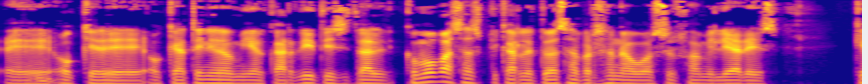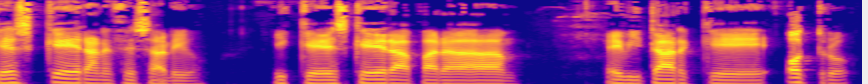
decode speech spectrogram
eh, o, que, o que ha tenido miocarditis y tal, ¿cómo vas a explicarle tú a esa persona o a sus familiares que es que era necesario y que es que era para evitar que otro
